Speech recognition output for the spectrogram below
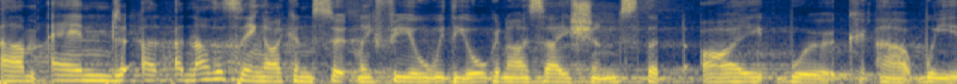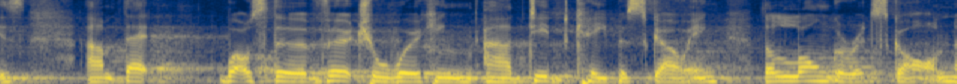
Um, and a, another thing I can certainly feel with the organisations that I work uh, with, um, that whilst the virtual working uh, did keep us going, the longer it's gone,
